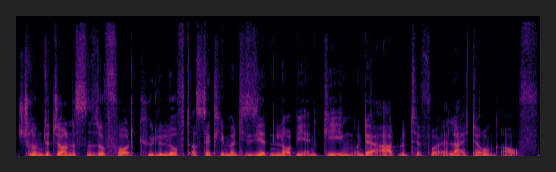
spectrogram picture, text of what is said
strömte Jonathan sofort kühle Luft aus der klimatisierten Lobby entgegen und er atmete vor Erleichterung auf.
